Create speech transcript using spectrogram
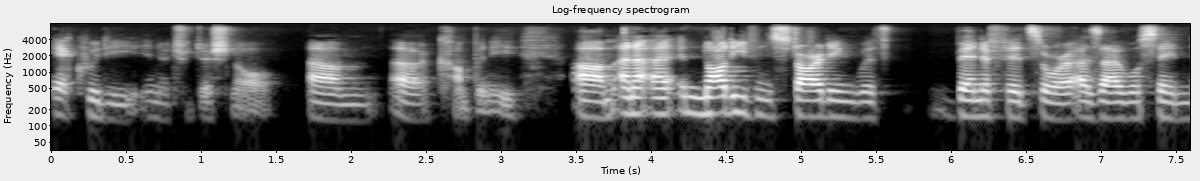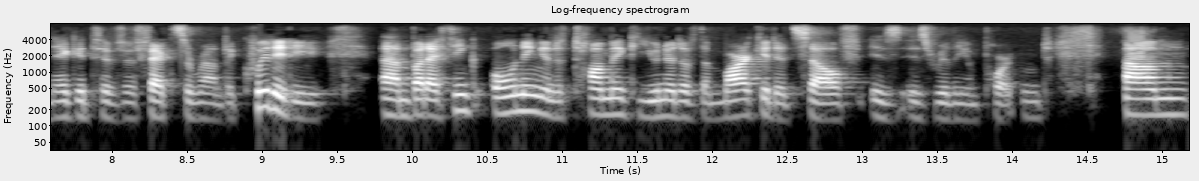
equity in a traditional um, uh, company. Um, and, and not even starting with benefits or as I will say negative effects around liquidity. Um, but I think owning an atomic unit of the market itself is is really important. Um,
